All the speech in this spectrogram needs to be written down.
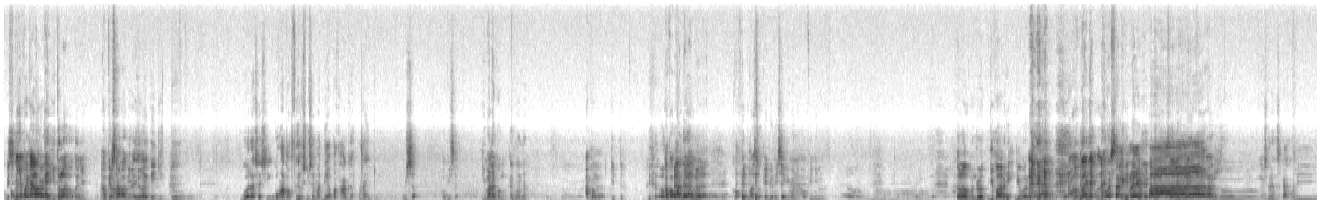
Pokoknya pakai alat kayak gitulah pokoknya. Hampir sama Ah, gitu iya lah. kayak gitu gua rasa sih gua nggak tahu virus bisa mati apa kagak kena itu Bisa. Oh bisa. Gimana Gung? Gimana Apa? Ya, gitu. Apa pandangan lo? Covid masuk ke Indonesia gimana? Opini lo? Kalau menurut Gipari gimana? Banyak nah. kok saling melempar Saling melempar Agung. curang sekali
